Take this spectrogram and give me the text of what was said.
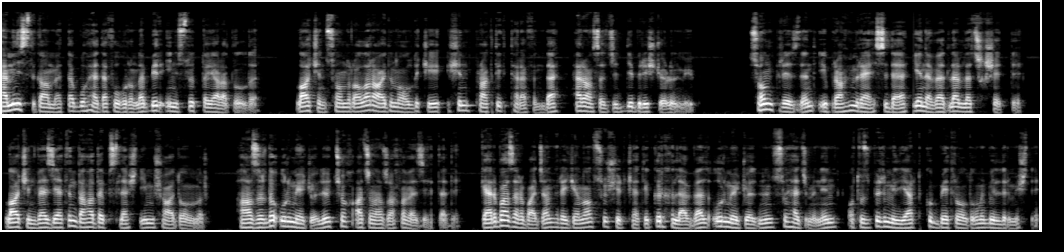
Həmin istiqamətdə bu hədəf uğrunda bir institut da yaradıldı. Lakin sonralar aydın oldu ki, işin praktik tərəfində hər hansı ciddi bir iş görülməyib. Son prezident İbrahim Rəisi də yenə vədlərlə çıxış etdi. Lakin vəziyyətin daha da pisləşdiyi müşahidə olunur. Hazırda Urmiya gölü çox acınacaqlı vəziyyətdədir. Qərbi Azərbaycan Regional Su Şirkəti 40 il əvvəl Urmiya gölünün su həcminin 31 milyard kub metr olduğunu bildirmişdi.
